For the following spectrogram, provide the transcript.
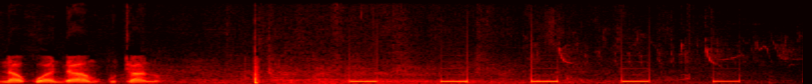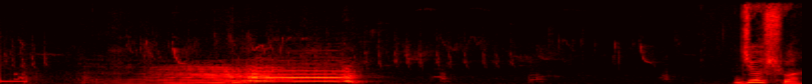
na kuandaa mkutano. Joshua,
